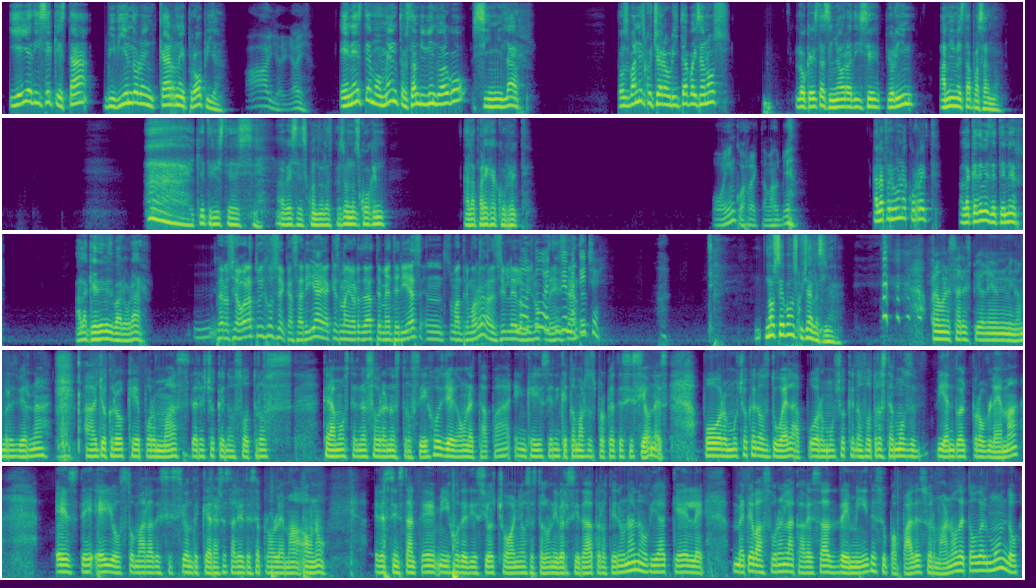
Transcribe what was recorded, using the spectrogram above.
Y ella dice que está viviéndolo en carne propia. Ay, ay, ay. En este momento están viviendo algo similar. Entonces van a escuchar ahorita, paisanos, lo que esta señora dice, Piolín, a mí me está pasando. Ay, qué triste es a veces cuando las personas cogen a la pareja correcta. O incorrecta, más bien. A la persona correcta, a la que debes de tener, a la que debes valorar. Pero si ahora tu hijo se casaría, ya que es mayor de edad, ¿te meterías en su matrimonio a decirle lo No, mismo tú, que le este es dijiste bien antes? metiche. No sé, vamos a escuchar a la señora. Hola, buenas tardes, Piolín. Mi nombre es Vierna. Ah, yo creo que por más derecho que nosotros queramos tener sobre nuestros hijos, llega una etapa en que ellos tienen que tomar sus propias decisiones. Por mucho que nos duela, por mucho que nosotros estemos viendo el problema, es de ellos tomar la decisión de quererse salir de ese problema o no. En este instante, mi hijo de 18 años está en la universidad, pero tiene una novia que le mete basura en la cabeza de mí, de su papá, de su hermano, de todo el mundo.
